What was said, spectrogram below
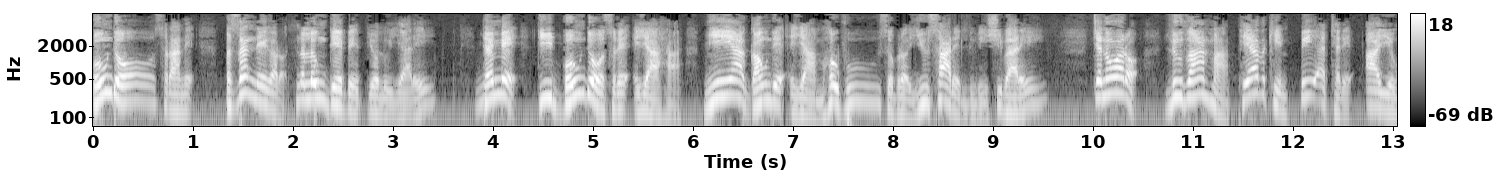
ဘုန်းတော်ဆိုတာနဲ့ပါဇက်နဲ့ကတော့နှလုံးထဲပဲပြောလို့ရတယ်ဒါပေမဲ့ဒီဘုန်းတော်ဆိုတဲ့အရာဟာမြင်ရကောင်းတဲ့အရာမဟုတ်ဘူးဆိုပြီးတော့ယူဆတဲ့လူတွေရှိပါတယ်ကျွန်တော်ကတော့လူသားမှာဘုရားသခင်ပေးအပ်တဲ့အာယုံ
